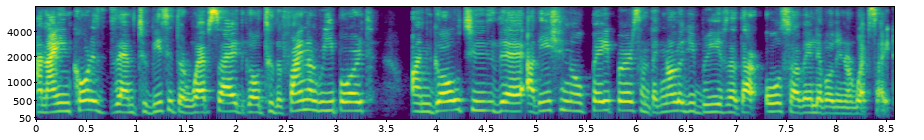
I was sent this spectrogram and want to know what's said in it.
And I encourage them to visit our website, go to the final report, and go to the additional papers and technology briefs that are also available in our website.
